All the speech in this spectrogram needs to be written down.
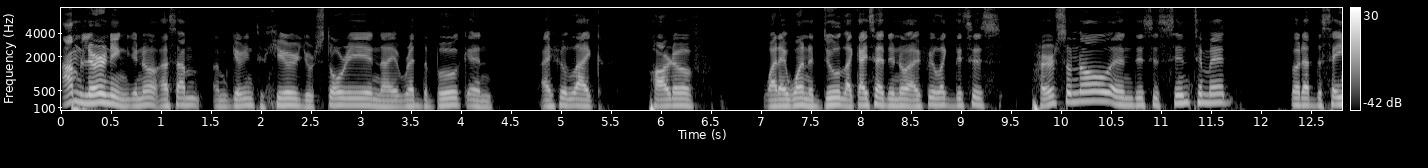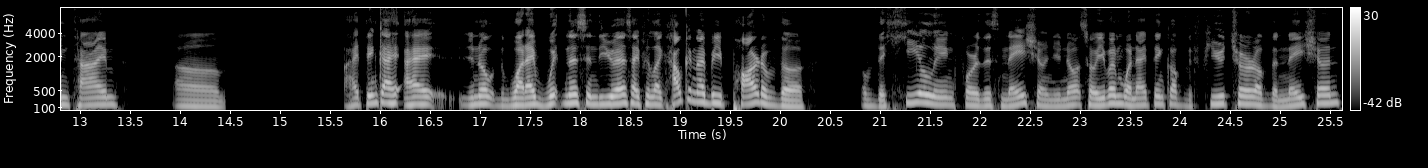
i'm learning you know as i'm i'm getting to hear your story and i read the book and i feel like part of what i want to do like i said you know i feel like this is personal and this is intimate but at the same time um i think i i you know what i witnessed in the us i feel like how can i be part of the of the healing for this nation you know? So even when i think of the future of the nation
